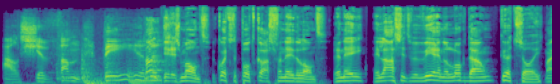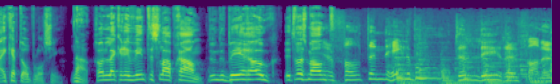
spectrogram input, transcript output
Als je van beren... Dit is Mand, de kortste podcast van Nederland. René, helaas zitten we weer in een lockdown. Kutzooi. Maar ik heb de oplossing. Nou, Gewoon lekker in winterslaap gaan. Doen de beren ook. Dit was Mand. Er valt een heleboel te leren van een...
